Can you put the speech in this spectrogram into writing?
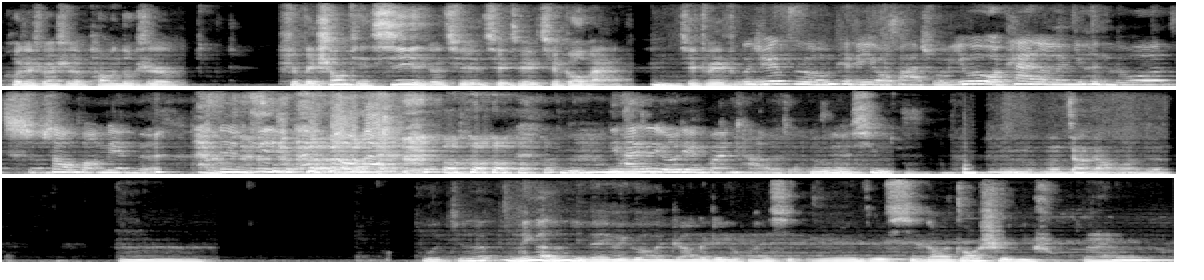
或者说是他们都是是被商品吸引着去去去去购买、嗯去追逐。我觉得子龙肯定有话说，因为我看了你很多时尚方面的 日记、你还是有点观察，我觉得。有点兴趣。能，能讲讲吗？这嗯，我觉得《美感论》里面有一个文章跟这有关系，因为就写到了装饰艺术。嗯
